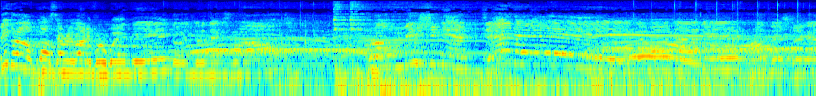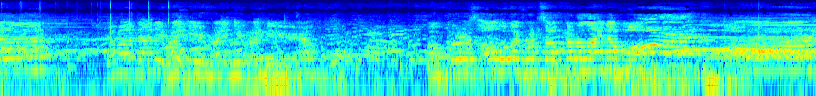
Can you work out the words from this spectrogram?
Big round of applause, everybody, for Wendy. Going to the next round. From Michigan, Come on, Danny. From Michigan. Come on, Danny. Right here, right here, right here. Of course, all the way from South Carolina, Mark. Mark.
